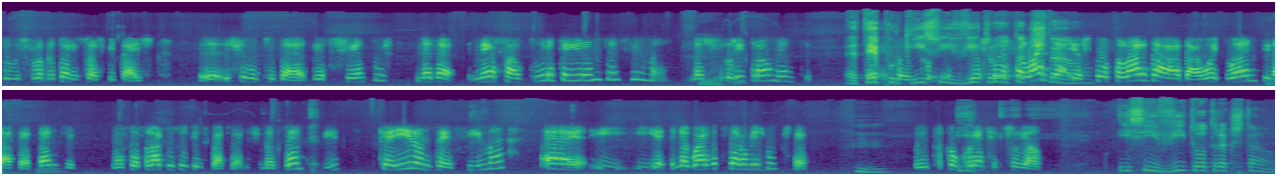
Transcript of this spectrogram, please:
dos, laboratórios dos hospitais uh, junto da, desses centros, mas nessa altura caíram-nos em cima, mas hum. literalmente. Até porque foi, isso evita outra questão. eu estou a falar de há oito anos e de há sete anos, não estou a falar dos últimos quatro anos, mas antes disso caíram-nos em cima e, e, na Guarda puseram mesmo um processo hum. por concorrência e... desleal isso evita outra questão.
